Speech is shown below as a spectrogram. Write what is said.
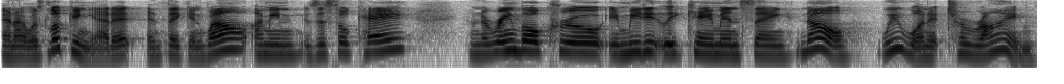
and I was looking at it and thinking, well, I mean, is this okay? And the Rainbow Crew immediately came in saying, no, we want it to rhyme.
